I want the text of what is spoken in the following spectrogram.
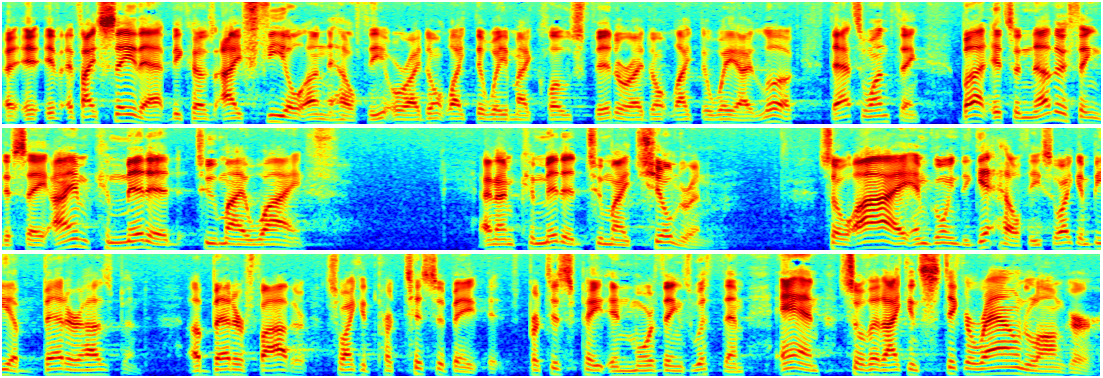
Uh, if, if I say that because I feel unhealthy or I don't like the way my clothes fit or I don't like the way I look, that's one thing. But it's another thing to say, I am committed to my wife and I'm committed to my children so I am going to get healthy so I can be a better husband, a better father, so I can participate, participate in more things with them, and so that I can stick around longer.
